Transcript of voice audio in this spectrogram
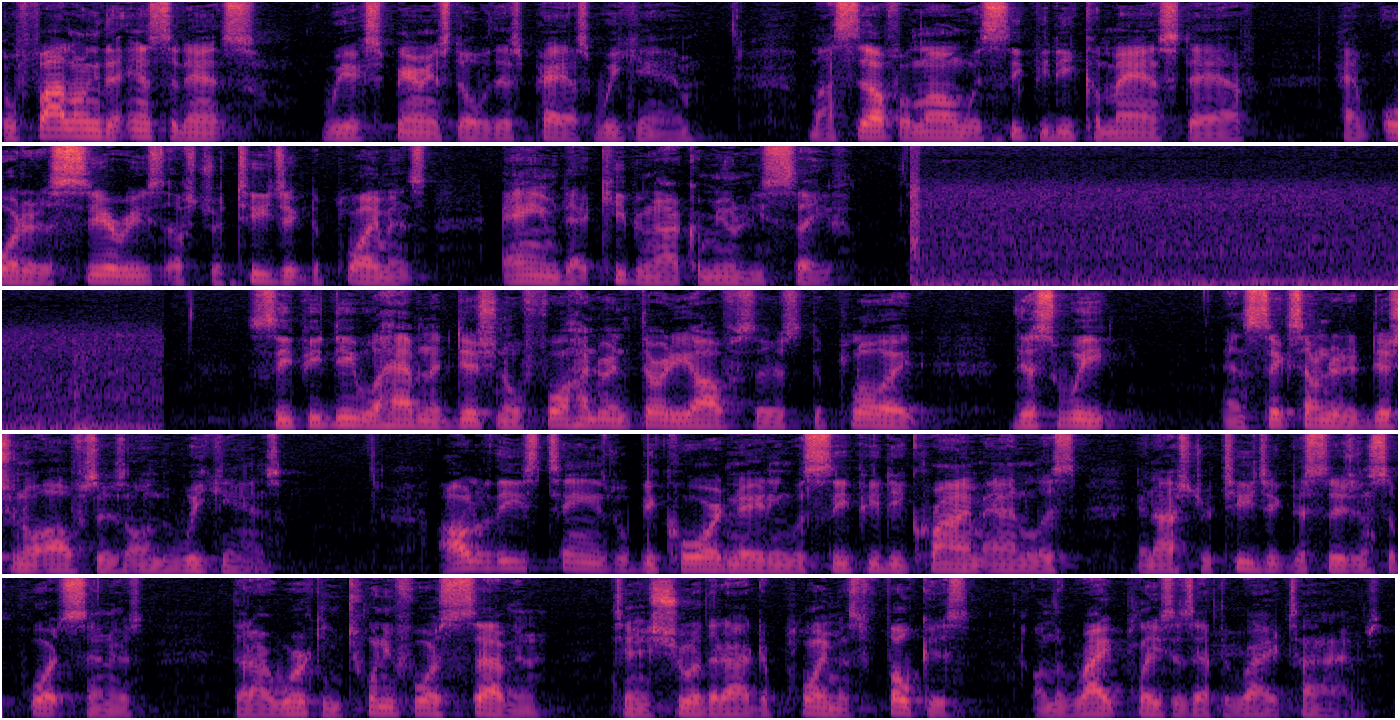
So following the incidents we experienced over this past weekend, myself along with CPD command staff have ordered a series of strategic deployments aimed at keeping our community safe. CPD will have an additional 430 officers deployed this week and 600 additional officers on the weekends. All of these teams will be coordinating with CPD crime analysts in our strategic decision support centers that are working 24/7 to ensure that our deployments focus on the right places at the right times.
